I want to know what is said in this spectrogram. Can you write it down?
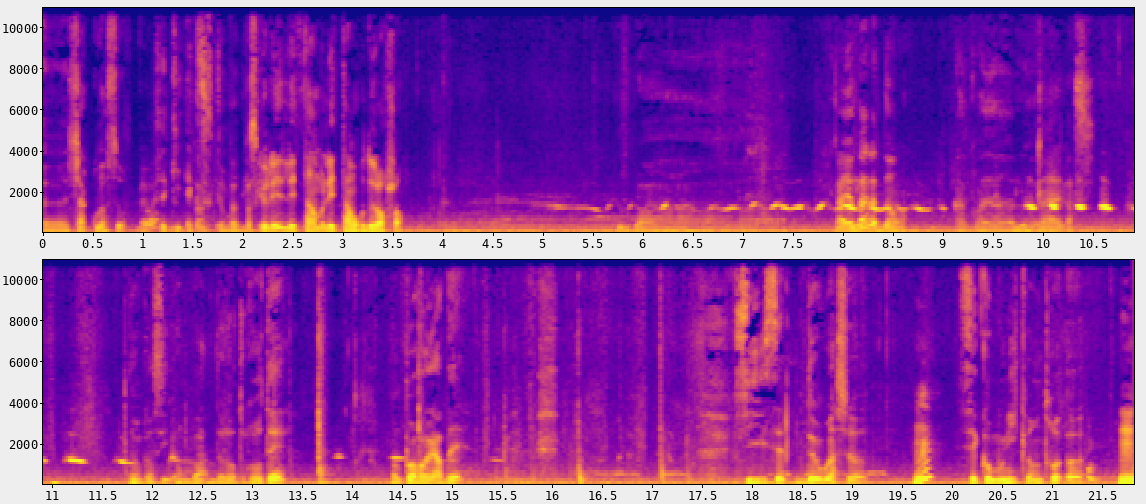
euh, chaque oiseau? C'est qui Parce, exactement parce que les, les timbres, les timbres de leur chant. Waouh Ah, il y en a là-dedans. hein. Incroyable Ouais, merci. Donc si on va de l'autre côté, on peut regarder si ces deux oiseaux Hmm? se communiquent entre eux. Hmm.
